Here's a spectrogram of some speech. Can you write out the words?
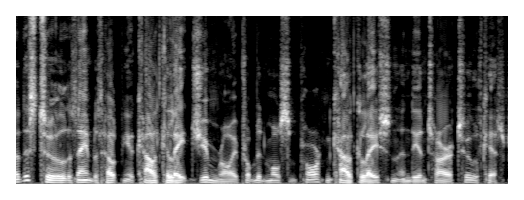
Now this tool is aimed at helping you calculate GMROI, probably the most important calculation in the entire toolkit.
